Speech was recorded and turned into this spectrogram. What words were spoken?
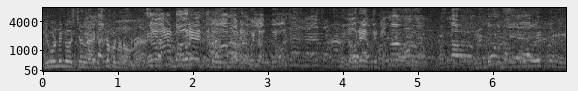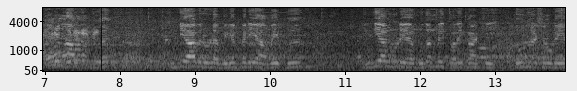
நீ ஒண்ணுங்க வச்சல டிஸ்டர்ப் பண்ணணும் உன்னை? சரி, வேணா அவரே போயிடலாம் போயிடலாம். கூட்டிட்டு இந்தியாவில் உள்ள மிகப்பெரிய அமைப்பு இந்தியாவினுடைய முதன்மை தொலைக்காட்சி தூர்தர்ஷனுடைய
